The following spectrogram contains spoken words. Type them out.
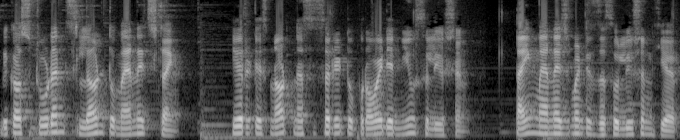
because students learn to manage time. Here it is not necessary to provide a new solution. Time management is the solution here.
